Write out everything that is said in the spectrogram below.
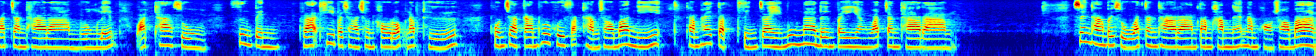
วัดจันทารามวงเล็บ วัดท่าซุง ซึ่งเป็นพระที่ประชาชนเคารพนับถือ ผลจากการพูดคุยซักถามชาวบ้านนี้ทำให้ตัดสินใจมุ่งหน้าเดินไปยังวัดจันทาราม เส้นทางไปสู่วัดจันทารามตามคำแนะนำของชาวบ้าน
